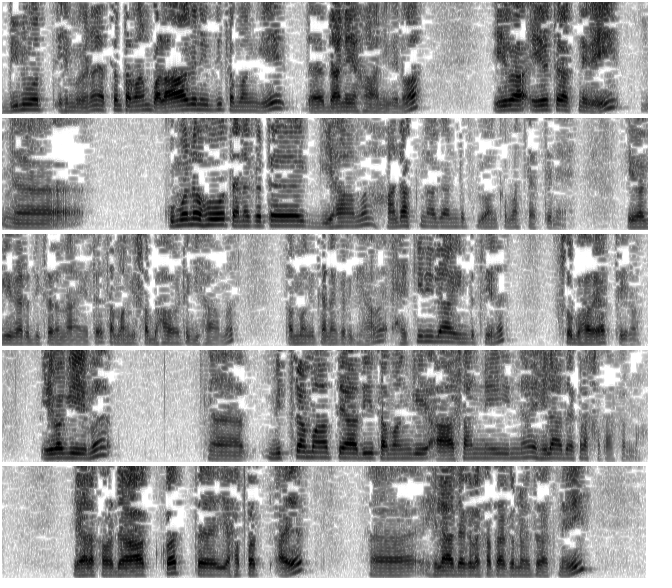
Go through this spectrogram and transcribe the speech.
දිනුවොත් එහෙම වෙනවා. නැත්තම් තමන් බලාගෙන ඉද්දි තමන්ගේ ධනය හානි වෙනවා. ඒවා ඒ විතරක් නෙවෙයි කුමන හෝ තැනකට ගියාම හඬක් නගන්න පුළුවන් කමක් නැත්තේ නෑ. ඒ වගේ වැරදි කරන අයට තමන්ගේ සභාවට ගියාම තමන්ගේ තැනකට ගියාම හැකිලිලා ඉන්න තියෙන ස්වභාවයක් තියෙනවා. ඒ වගේම මිත්‍රමාත්‍යාදී තමන්ගේ ආසන්නයේ ඉන්න හෙලා දැකලා කතා කරනවා. එයාලා කවදාක්වත් යහපත් අය හෙලා දැකලා කතා කරන විතරක් නෙවෙයි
